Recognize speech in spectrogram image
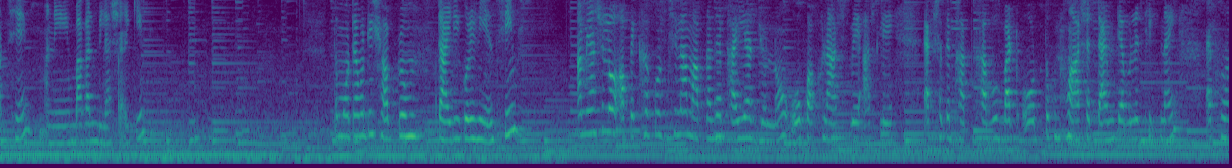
আছে মানে বাগান বিলাস আর কি। তো মোটামুটি সব রুম টাইডি করে নিয়েছি। আমি আসলে অপেক্ষা করছিলাম আপনাদের ভাইয়ার জন্য। ও কখন আসবে, আসলে একসাথে ভাত খাব বাট ওর তো কোনো আসার টাইম টেবলের ঠিক নাই। এখন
